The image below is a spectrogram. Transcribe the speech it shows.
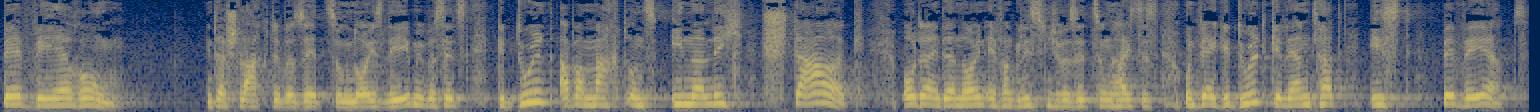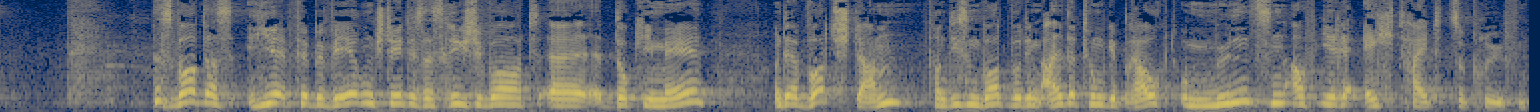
Bewährung. In der Schlachtübersetzung, Neues Leben übersetzt, Geduld aber macht uns innerlich stark. Oder in der neuen evangelistischen Übersetzung heißt es, und wer Geduld gelernt hat, ist bewährt. Das Wort, das hier für Bewährung steht, ist das griechische Wort äh, Dokime. Und der Wortstamm von diesem Wort wurde im Altertum gebraucht, um Münzen auf ihre Echtheit zu prüfen.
